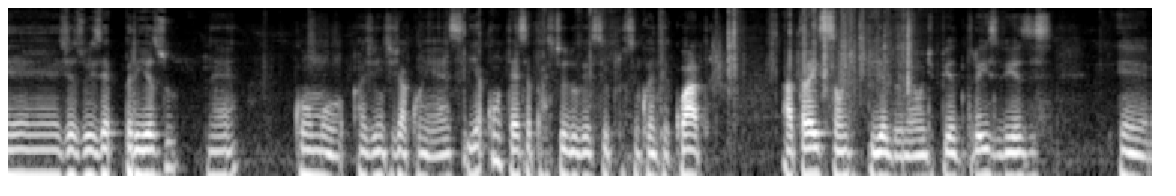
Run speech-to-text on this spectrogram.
é, Jesus é preso, né, como a gente já conhece, e acontece a partir do versículo 54 a traição de Pedro, né, onde Pedro três vezes é,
